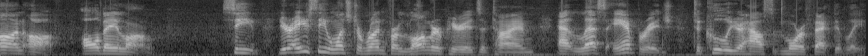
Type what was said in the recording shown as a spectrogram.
on, off, all day long. See, your AC wants to run for longer periods of time at less amperage to cool your house more effectively.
